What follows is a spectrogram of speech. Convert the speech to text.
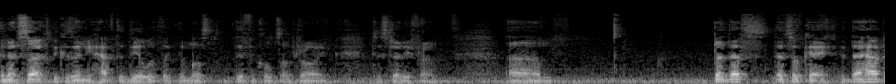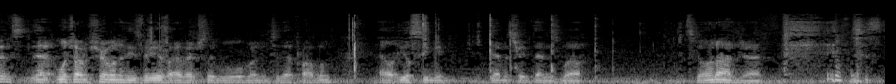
and that sucks because then you have to deal with like the most difficult of drawing to study from. Um, but that's that's okay. If that happens, which I'm sure one of these videos I eventually will run into that problem. I'll, you'll see me demonstrate that as well. What's going on, John? Just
